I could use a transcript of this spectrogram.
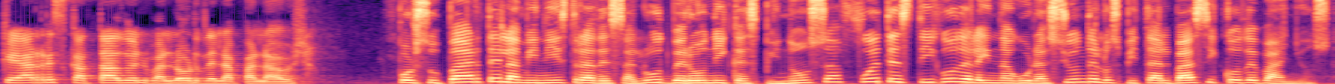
que ha rescatado el valor de la palabra. Por su parte, la ministra de Salud, Verónica Espinosa, fue testigo de la inauguración del Hospital Básico de Baños,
